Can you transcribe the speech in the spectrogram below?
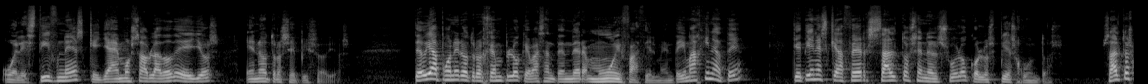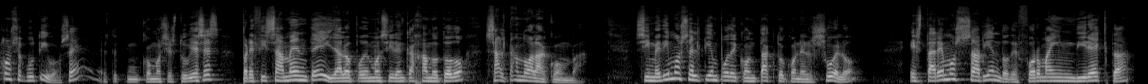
o el stiffness, que ya hemos hablado de ellos en otros episodios. Te voy a poner otro ejemplo que vas a entender muy fácilmente. Imagínate que tienes que hacer saltos en el suelo con los pies juntos. Saltos consecutivos, ¿eh? Como si estuvieses precisamente, y ya lo podemos ir encajando todo, saltando a la comba. Si medimos el tiempo de contacto con el suelo, estaremos sabiendo de forma indirecta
